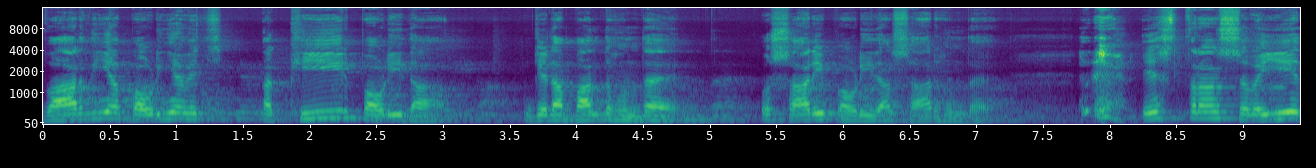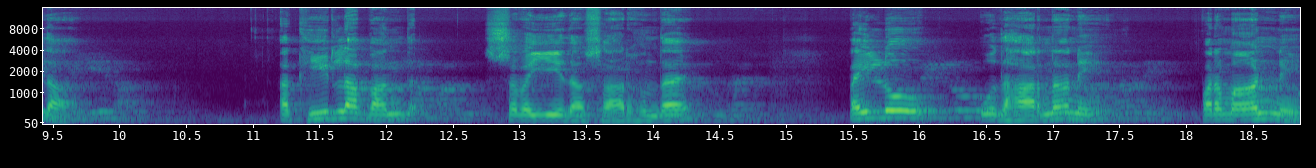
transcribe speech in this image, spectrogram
ਵਾਰ ਦੀਆਂ ਪੌੜੀਆਂ ਵਿੱਚ ਅਖੀਰ ਪੌੜੀ ਦਾ ਜਿਹੜਾ ਬੰਦ ਹੁੰਦਾ ਹੈ, ਉਹ ਸਾਰੀ ਪੌੜੀ ਦਾ ਸਾਰ ਹੁੰਦਾ ਹੈ। ਇਸ ਤਰ੍ਹਾਂ ਸਵਈਏ ਦਾ ਅਖੀਰਲਾ ਬੰਦ ਸਵਈਏ ਦਾ ਸਾਰ ਹੁੰਦਾ ਹੈ। ਪਹਿਲੋਂ ਉਦਾਹਰਨਾਂ ਨੇ, ਪ੍ਰਮਾਣ ਨੇ।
